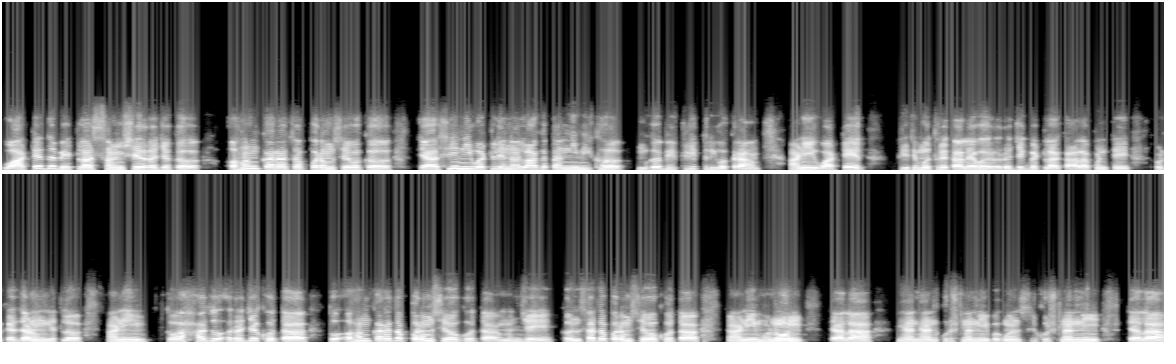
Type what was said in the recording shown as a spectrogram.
वाटेत भेटला संशय रजक. अहंकाराचा परमसेवक. त्यासी निवटले न लागता निमिख. मग भेटली त्रिवक्राम. आणि वाटेत तिथे मथुरेत आल्यावर रजक भेटला. काल आपण ते थोडक्यात जाणून घेतलं. आणि तो हा जो रजक होता तो अहंकाराचा परमसेवक होता. म्हणजे कंसाचा परमसेवक होता. आणि म्हणून त्याला ह्या ज्ञानकृष्णांनी भगवान श्रीकृष्णांनी त्याला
